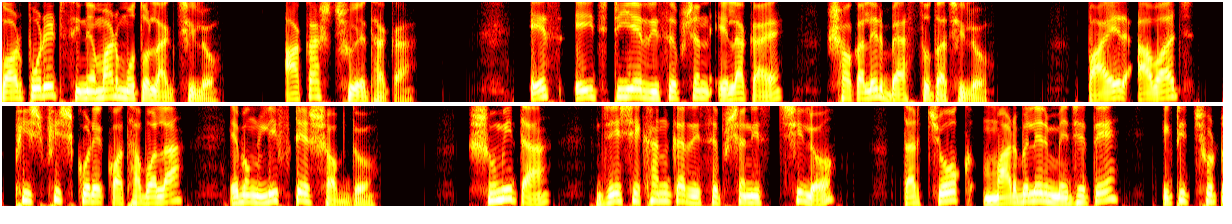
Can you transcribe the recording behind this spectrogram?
কর্পোরেট সিনেমার মতো লাগছিল, আকাশ ছুঁয়ে থাকা। এসএইচটি এর রিসেপশন এলাকায় সকালের ব্যস্ততা ছিল। পায়ের আওয়াজ ফিসফিস করে কথা বলা এবং লিফটের শব্দ। সুমিতা যে সেখানকার রিসেপশনিস্ট ছিল, তার চোখ মার্বেলের মেঝেতে একটি ছোট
